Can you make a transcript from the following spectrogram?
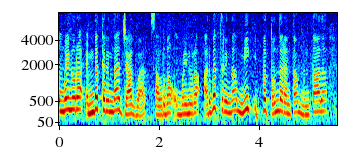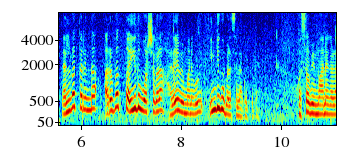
ಒಂಬೈನೂರ ಎಂಬತ್ತರಿಂದ ಜಾಗ್ವಾರ್, ಸಾವಿರದ ಒಂಬೈನೂರ ಅರವತ್ತರಿಂದ ಮೀಗ್ ಇಪ್ಪತ್ತೊಂದರಂಥ ಮುಂತಾದ ನಲವತ್ತರಿಂದ ಅರವತ್ತೈದು ವರ್ಷಗಳ ಹಳೆಯ ವಿಮಾನಗಳು ಇಂದಿಗೂ ಬಳಸಲಾಗುತ್ತದೆ. ಹೊಸ ವಿಮಾನಗಳ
